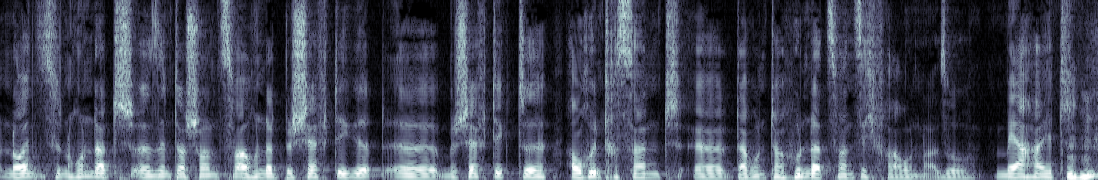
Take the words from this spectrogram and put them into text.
1900 äh, sind da schon 200 Beschäftigte, äh, Beschäftigte. Auch interessant, äh, darunter 120 Frauen. Also Mehrheit mhm.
